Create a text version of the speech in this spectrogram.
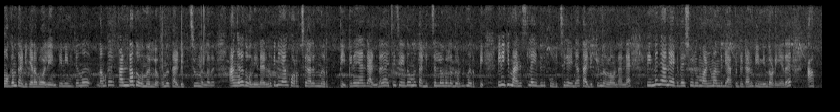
മുഖം തടിക്കണ പോലെയും പിന്നെ എനിക്കൊന്ന് നമുക്ക് കണ്ടാൽ തോന്നുമല്ലോ ഒന്ന് തടിച്ചു എന്നുള്ളത്. അങ്ങനെ തോന്നിയിട്ടുണ്ടായിരുന്നു. പിന്നെ ഞാൻ കുറച്ച് കാലം നിർത്തി. പിന്നെ ഞാൻ രണ്ടാഴ്ച ചെയ്ത് ഒന്ന് തടിച്ചല്ലോ എന്നുള്ളത് കൊണ്ട് നിർത്തി. പിന്നെ എനിക്ക് മനസ്സിലായി ഇത് കുടിച്ചു കഴിഞ്ഞാൽ തടിക്കും എന്നുള്ളതുകൊണ്ട് തന്നെ. പിന്നെ ഞാൻ ഏകദേശം ഒരു വൺ മന്ത് ഗ്യാപ്പ് ഇട്ടിട്ടാണ് പിന്നെയും തുടങ്ങിയത്. അപ്പം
